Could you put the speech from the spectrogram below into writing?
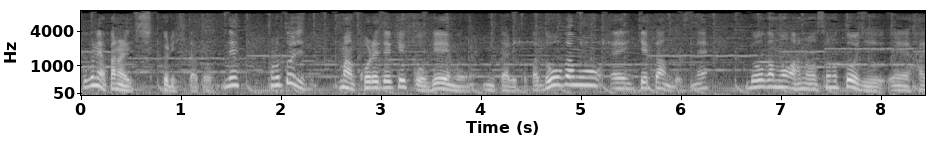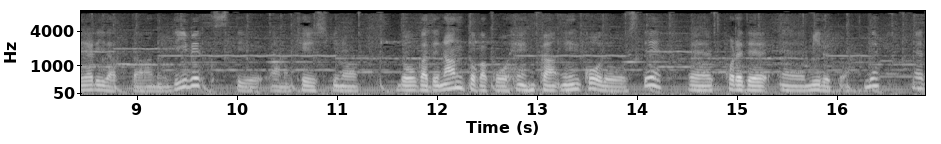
僕にはかなりしっくりきたと。で、この当時、まあこれで結構ゲーム見たりとか、動画も、えー、いけたんですね。動画も、あの、その当時、えー、流行りだった、あの、DBEX っていう、あの、形式の動画でなんとかこう変換、エンコードをして、えー、これで、えー、見ると。で、えっ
